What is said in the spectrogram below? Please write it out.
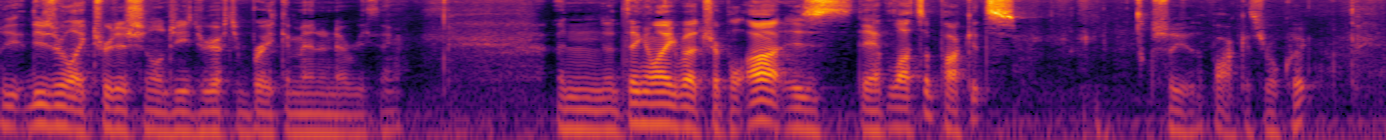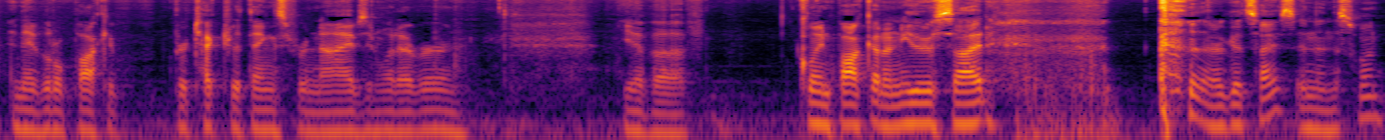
These are like traditional jeans where you have to break them in and everything. And the thing I like about Triple Aught is they have lots of pockets. I'll show you the pockets real quick. And they have little pocket protector things for knives and whatever. And you have a coin pocket on either side. They're a good size. And then this one.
